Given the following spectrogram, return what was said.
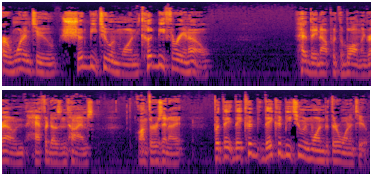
are 1 and 2, should be 2 and 1, could be 3 and 0 had they not put the ball on the ground half a dozen times on Thursday night. But they, they could they could be 2 and 1, but they're 1 and 2.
